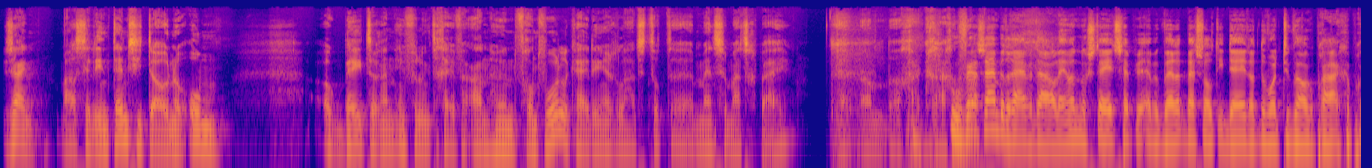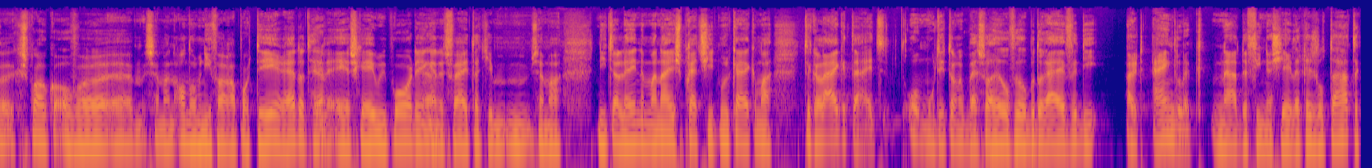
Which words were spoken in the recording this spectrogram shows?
zijn. Maar als ze de intentie tonen om ook beter een invulling te geven aan hun verantwoordelijkheden in relatie tot de mensenmaatschappij, ja, dan, dan, ga ik graag. Hoe ver zijn bedrijven daar alleen? Want nog steeds heb, je, heb ik wel, best wel het idee dat er wordt natuurlijk wel gesproken over uh, zeg maar een andere manier van rapporteren. Hè? Dat hele ESG-reporting en het feit dat je mm, zeg maar, niet alleen maar naar je spreadsheet moet kijken, maar tegelijkertijd ontmoet ik dan ook best wel heel veel bedrijven die uiteindelijk naar de financiële resultaten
